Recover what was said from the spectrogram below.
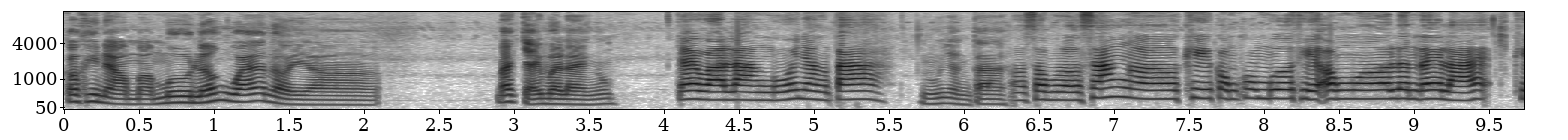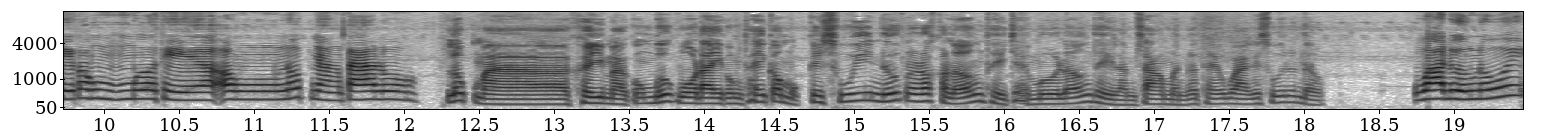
Có khi nào mà mưa lớn quá rồi à, bác chạy về làng không? Chạy về làng của nhà người ta ngủ nhà người ta Ờ, Xong rồi sáng ờ, khi không có mưa thì ông ờ, lên đây lại. Khi không mưa thì ông núp nhà người ta luôn. lúc mà khi mà con bước vô đây con thấy có một cái suối nước nó rất là lớn thì trời mưa lớn thì làm sao mình có thể qua cái suối đó được Qua đường núi.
